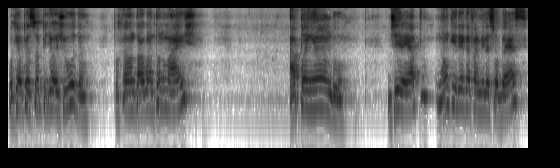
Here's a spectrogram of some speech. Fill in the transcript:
porque a pessoa pediu ajuda porque ela não está aguentando mais, apanhando direto, não queria que a família soubesse,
